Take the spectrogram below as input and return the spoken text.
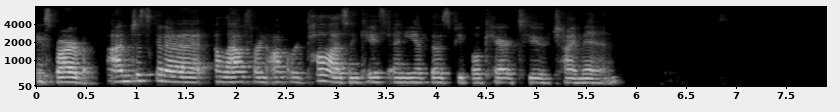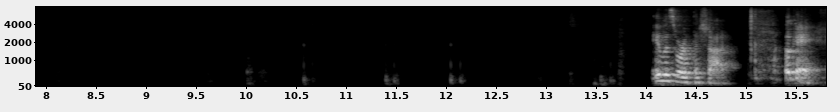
Thanks, Barb. I'm just going to allow for an awkward pause in case any of those people care to chime in. It was worth a shot. Okay,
